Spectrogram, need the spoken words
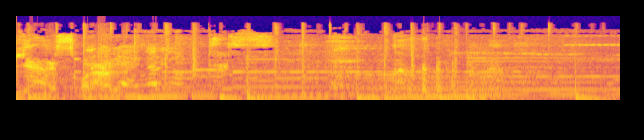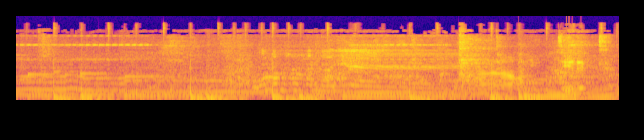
Yes, hold on. Did it.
